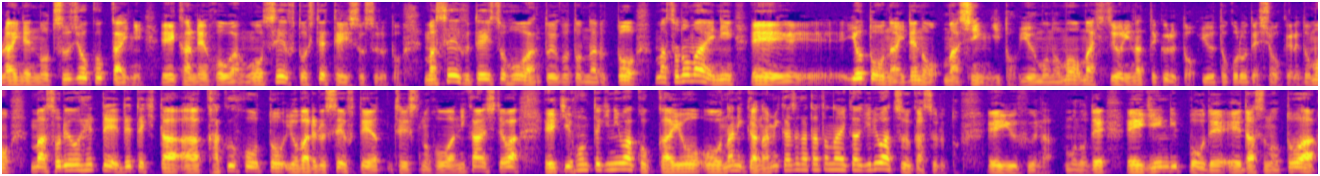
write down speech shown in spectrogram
来年の通常国会に、えー、関連法案を政府として提出すると、まあ、政府提出法案ということになると、まあ、その前に、えー、与党内での、まあ、審議というものも、まあ、必要になってくるというところでしょうけれども、まあ、それを経て出てきた閣法と呼ばれる政府提出の法案に関しては、えー、基本的には国会を何か波風が立たない限りは通過すると。いうふうなもので、議員立法で出すのとは、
